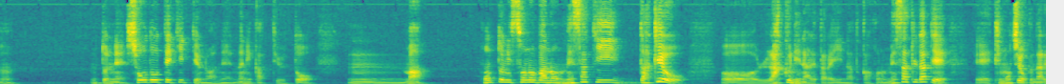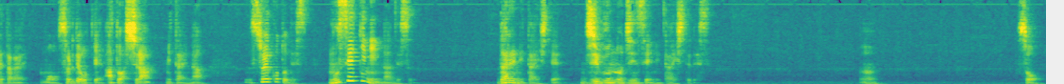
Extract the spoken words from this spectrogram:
うん。うんとね、衝動的っていうのはね、何かっていうと、うん、まあ、本当にその場の目先だけを楽になれたらいいなとかこの目先だけ、えー、気持ちよくなれたらもうそれで OK あとは知らんみたいな。そういうことです。無責任なんです。誰に対して？自分の人生に対してです。うん。そう。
